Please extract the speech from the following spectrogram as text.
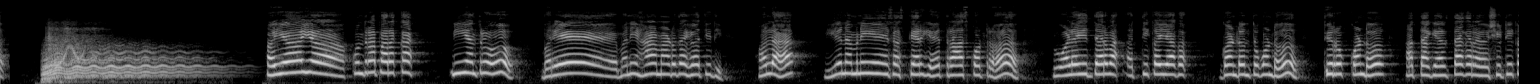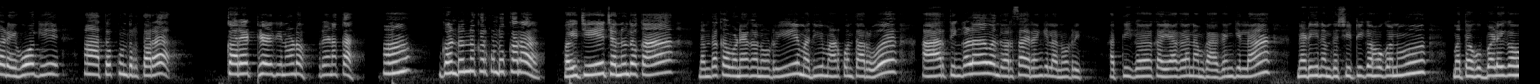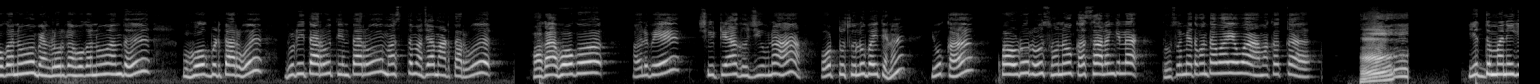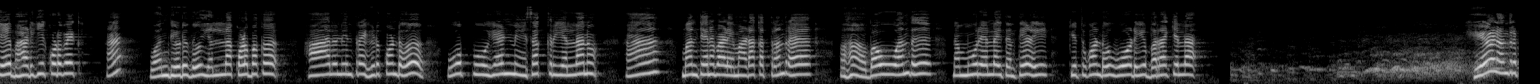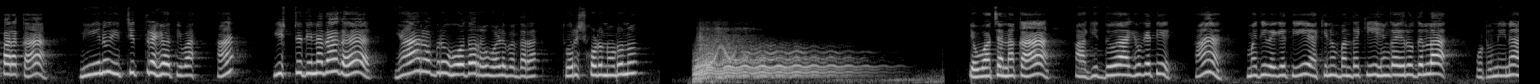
ಅಯ್ಯಯ್ಯ, ಕುಂದ್ರ ಪರಕ್ಕ ನೀ ಅಂತೂ ಬರೇ ಮನಿ ಹಾ ಮಾಡದ ಹೇಳ್ತಿದಿ ಅಲ್ಲ ಈ ನಮನಿ ಸಸ್ತ್ಯಾರಿಗೆ ತ್ರಾಸ್ ಕೊಟ್ರ? ಓಳೆ ಇದ್ದಾರವ, ಅತ್ತಿ ಕೈಯಾಗ ಗಂಡನ್ ತಗೊಂಡು ತಿರುಕೊಂಡು ಅತ್ತಾಗ ಎಲ್ತಾಗರ ಸಿಟಿ ಕಡೆ ಹೋಗಿ ಆತ ಕುಂದಿರ್ತಾರ. ಕರೆಕ್ಟ್ ಹೇಳ್ದಿ ನೋಡು ರೇಣಕ ಆ, ಗಂಡನ್ನ ಕರ್ಕೊಂಡು ಹೋಗ್ತಾರ? ಐಜಿ ಚಂದಕ ನಂದಕ ಒಣ್ಯಾಗ ನೋಡ್ರಿ ಮದ್ವಿ ಮಾಡ್ಕೊಂತಾರು. ಒಟ್ಟು ಸುಲಭ ಐತೆನ? ಇವಕ್ಕ ಪೌಡರು ಸುನು ಕಸ ಆಗಂಗಿಲ್ಲ ತುಸು ಮೆತ್ಕೊಂತಾವ ಯವ್ವ ಮಕಕ್ಕ ಇದ್ದ ಮನೆಗೆ ಬಾಡಿಗೆ ಕೊಡಬೇಕು ಆ? ಒಂದ್ ಹಿಡಿದು ಎಲ್ಲ ಹಾಲು ನಿಂತ ಹಿಡ್ಕೊಂಡು ಉಪ್ಪು ಎಣ್ಣೆ ಸಕ್ಕರೆ ಎಲ್ಲಾನು ಆ ಮಂತೇನ ಬಾಳೆ ಮಾಡಕತ್ತಂದ್ರ ಬೌ ಅಂದ್ ನಮ್ಮ ಊರೆಲ್ಲ ಐತಂತೇಳಿ ಕಿತ್ಕೊಂಡು ಓಡಿ ಬರಾಕಿಲ್ಲ. ಹೇಳಂದ್ರ ಪರಕ ನೀನು ಚಿತ್ರ ಹೇಳ್ತೀವ ಹಾ? ಇಷ್ಟು ದಿನದಾಗ ಯಾರೊಬ್ರು ಹೋದವರು ಒಳ್ಳೆ ಬಂದಾರ? ತೋರಿಸ್ಕೊಡು ನೋಡುನು. ಯವ್ವ ಚೆನ್ನಕ್ಕ ಆಗಿದ್ದು ಆಗಿ ಹೋಗೈತಿ. ಹಾ ಮದುವೆ ಆಗೈತಿ ಆಕಿನೂ ಬಂದಕಿ ಹಿಂಗ ಇರೋದಿಲ್ಲ. ಒಟ್ಟು ನೀನ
